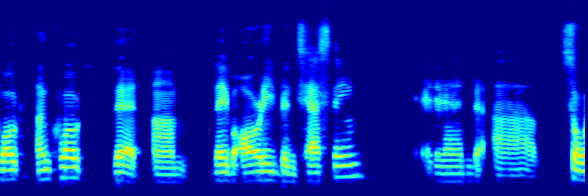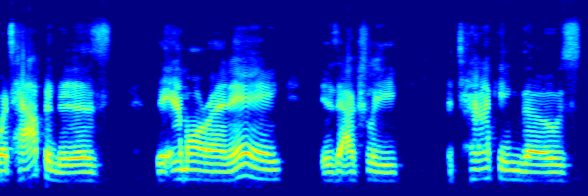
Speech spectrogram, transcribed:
quote unquote, that um, they've already been testing. And uh, so what's happened is the mRNA is actually attacking those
